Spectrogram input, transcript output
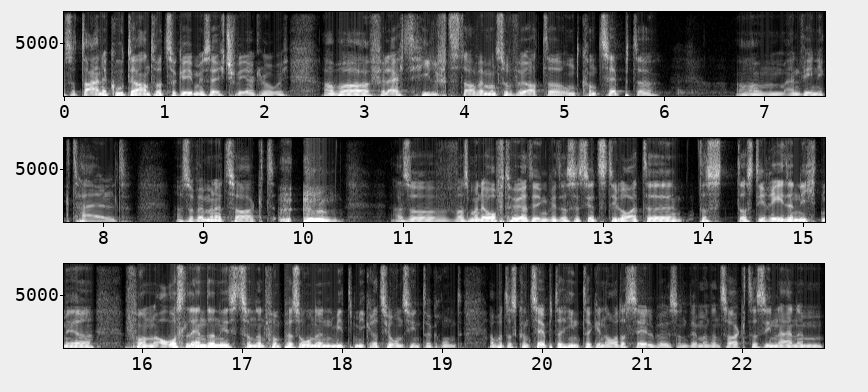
also da eine gute Antwort zu geben, ist echt schwer, glaube ich. Aber vielleicht hilft es da, wenn man so Wörter und Konzepte ähm, ein wenig teilt. Also wenn man nicht sagt, also was man ja oft hört irgendwie, dass es jetzt die Leute, dass, dass die Rede nicht mehr von Ausländern ist, sondern von Personen mit Migrationshintergrund. Aber das Konzept dahinter genau dasselbe ist. Und wenn man dann sagt, dass in einem,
